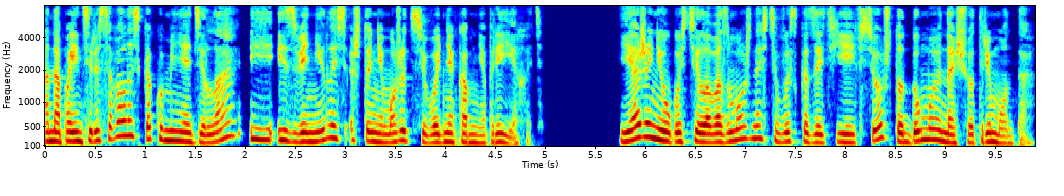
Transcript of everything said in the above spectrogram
Она поинтересовалась, как у меня дела, и извинилась, что не может сегодня ко мне приехать. Я же не упустила возможность высказать ей все, что думаю насчет ремонта.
